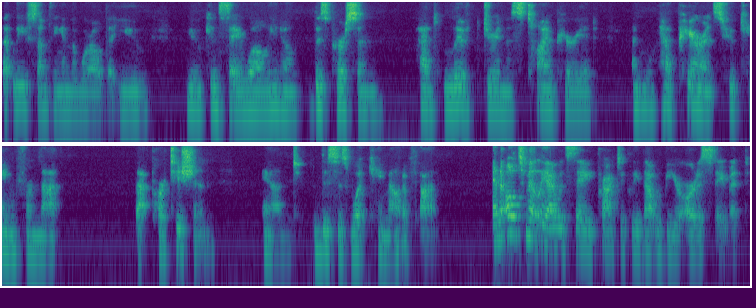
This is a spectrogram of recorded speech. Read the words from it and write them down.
that leaves something in the world that you you can say, well, you know, this person had lived during this time period and had parents who came from that that partition and this is what came out of that. And ultimately i would say practically that would be your artist statement.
